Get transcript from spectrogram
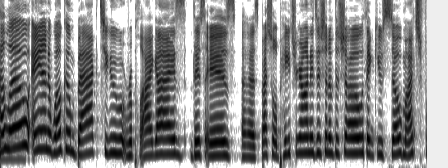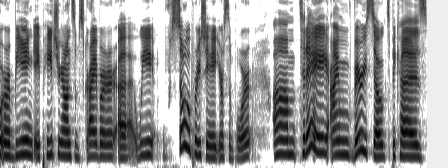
Hello and welcome back to Reply Guys. This is a special Patreon edition of the show. Thank you so much for being a Patreon subscriber. Uh, we so appreciate your support. Um, today, I'm very stoked because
